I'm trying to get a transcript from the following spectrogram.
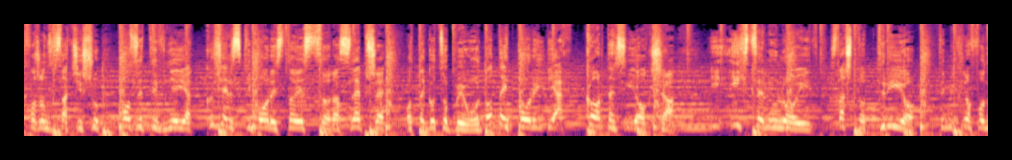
Tworząc w zaciszu pozytywnie jak Kozielski Borys To jest coraz lepsze. Od tego co było do tej pory Jak Cortez i Oksza i ich celuloid. Znasz to trio, ty mikrofon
